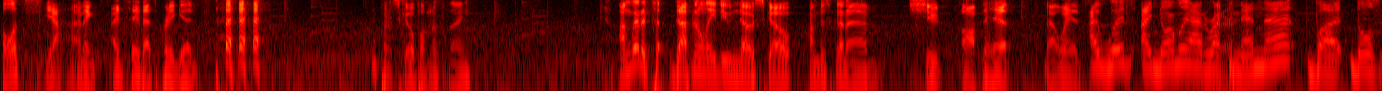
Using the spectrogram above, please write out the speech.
bullets. Yeah, I think I'd say that's pretty good. I put a scope on this thing. I'm gonna definitely do no scope. I'm just gonna shoot off the hip. That way it's I would. I normally I'd recommend that, but those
